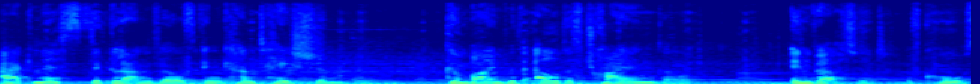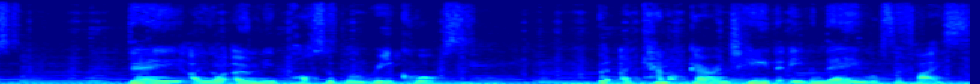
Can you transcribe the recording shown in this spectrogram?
Agnes de Glanville's incantation, combined with Elder's triangle, inverted, of course. They are your only possible recourse. But I cannot guarantee that even they will suffice.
